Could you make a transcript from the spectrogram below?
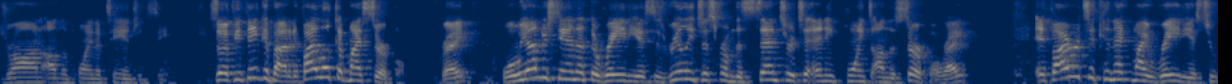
drawn on the point of tangency. So if you think about it, if I look at my circle, right? Well, we understand that the radius is really just from the center to any point on the circle, right? If I were to connect my radius to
